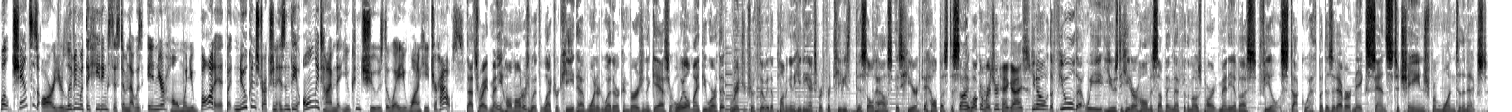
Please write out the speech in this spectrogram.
Well, chances are you're living with the heating system that was in your home when you bought it, but new construction isn't the only time that you can choose the way you want to heat your house. That's right. Many homeowners with electric heat have wondered whether a conversion to gas or oil might be worth it. Richard Trethewey, the plumbing and heating expert for TV's This Old House, is here to help us decide. Welcome, Richard. Hey, guys. You know, the fuel that we use to heat our home is something that, for the most part, many of us feel stuck with. But does it ever make sense to change from one to the next?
